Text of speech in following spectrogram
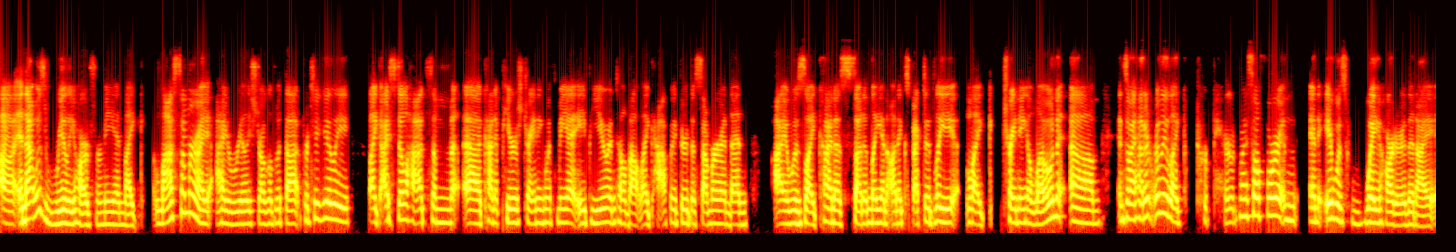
Uh, and that was really hard for me. And like last summer, I, I really struggled with that, particularly like I still had some uh, kind of peers training with me at APU until about like halfway through the summer, and then I was like kind of suddenly and unexpectedly like training alone. Um, and so I hadn't really like prepared myself for it, and and it was way harder than I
